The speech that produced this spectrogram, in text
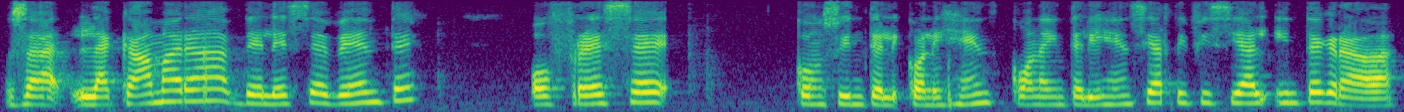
O sea, la cámara del S20 ofrece con, su con la inteligencia artificial integrada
